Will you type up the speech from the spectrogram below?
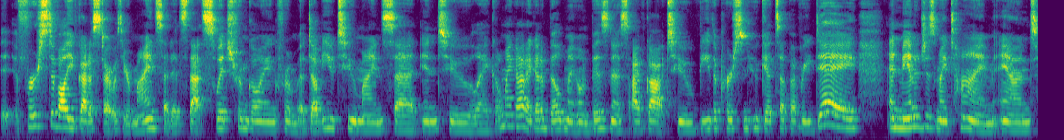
Uh, first of all, you've got to start with your mindset. It's that switch from going from a W 2 mindset into like, oh my God, I got to build my own business. I've got to be the person who gets up every day and manages my time and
